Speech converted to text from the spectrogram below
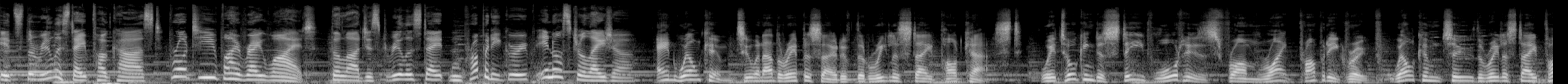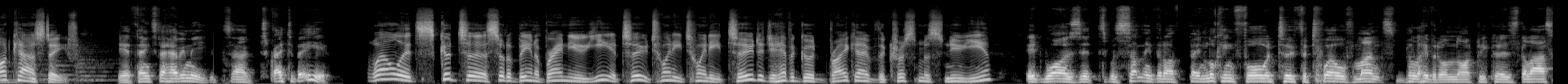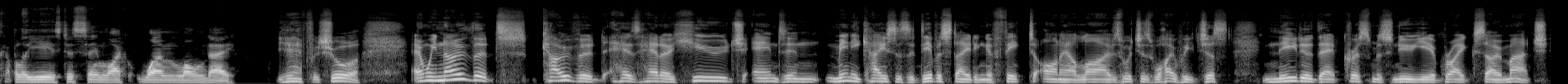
It's the Real Estate Podcast, brought to you by Ray White, the largest real estate and property group in Australasia. And welcome to another episode of the Real Estate Podcast. We're talking to Steve Waters from Right Property Group. Welcome to the Real Estate Podcast, Steve. Yeah, thanks for having me. It's, uh, it's great to be here. Well, it's good to sort of be in a brand new year too, 2022. Did you have a good break over the Christmas New Year? It was. It was something that I've been looking forward to for 12 months, believe it or not, because the last couple of years just seemed like one long day. Yeah, for sure. And we know that COVID has had a huge and, in many cases, a devastating effect on our lives, which is why we just needed that Christmas New Year break so much.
